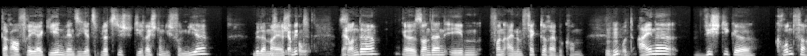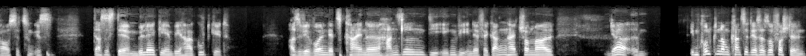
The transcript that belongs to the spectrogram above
darauf reagieren, wenn sie jetzt plötzlich die Rechnung nicht von mir, Müller-Meyer-Schmidt, ja. sondern, äh, sondern eben von einem Factorer bekommen. Mhm. Und eine wichtige Grundvoraussetzung ist, dass es der Müller GmbH gut geht. Also wir wollen jetzt keine Hanseln, die irgendwie in der Vergangenheit schon mal, ja, ähm, im Grunde genommen kannst du dir das ja so vorstellen.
